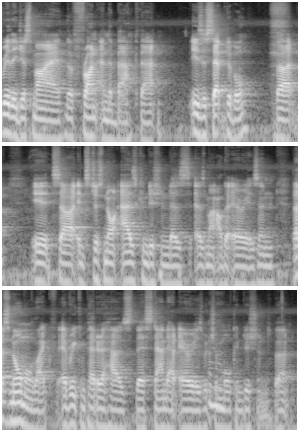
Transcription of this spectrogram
really just my the front and the back that is acceptable, but it's uh, it's just not as conditioned as as my other areas, and that's normal. Like every competitor has their standout areas which are more conditioned, but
